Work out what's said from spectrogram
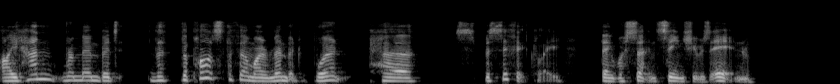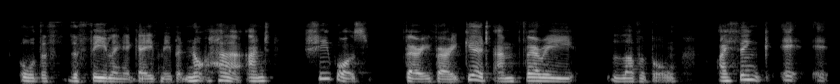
I hadn't remembered the, the parts of the film I remembered weren't her specifically. They were certain scenes she was in. Or the the feeling it gave me, but not her. And she was very very good and very lovable. I think it, it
